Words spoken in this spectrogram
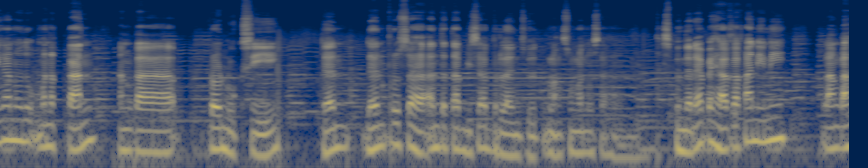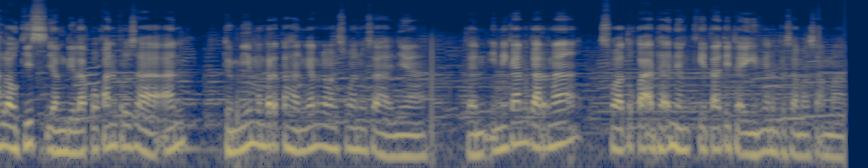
ini kan untuk menekan angka produksi dan dan perusahaan tetap bisa berlanjut melangsungkan usahanya. Sebenarnya PHK kan ini langkah logis yang dilakukan perusahaan demi mempertahankan kelangsungan usahanya. Dan ini kan karena suatu keadaan yang kita tidak inginkan bersama-sama.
